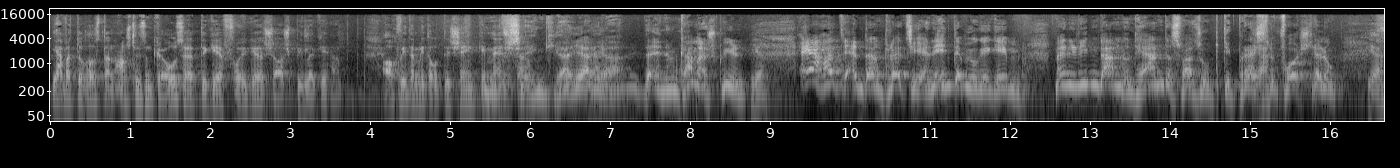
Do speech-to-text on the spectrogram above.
Ja, aber du hast dann anschließend großartige Erfolge als Schauspieler gehabt. Auch wieder mit Otti Schenk gemeinsam. Schenk, ja, ja, ja. In einem Kammerspiel. Ja. Er hat dann plötzlich ein Interview gegeben. Meine lieben Damen und Herren, das war so die Pressevorstellung. Ja. Ja.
